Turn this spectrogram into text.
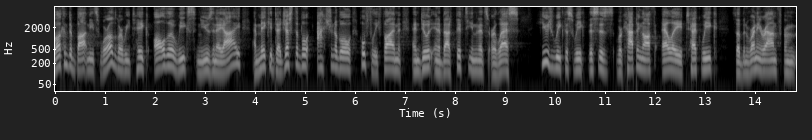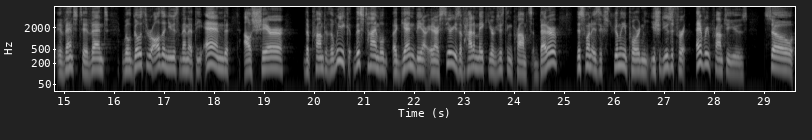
Welcome to Bot Meets World, where we take all the week's news in AI and make it digestible, actionable, hopefully fun, and do it in about 15 minutes or less. Huge week this week. This is, we're capping off LA Tech Week. So I've been running around from event to event. We'll go through all the news, and then at the end, I'll share the prompt of the week. This time will again be in our, in our series of how to make your existing prompts better. This one is extremely important. You should use it for every prompt you use. So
